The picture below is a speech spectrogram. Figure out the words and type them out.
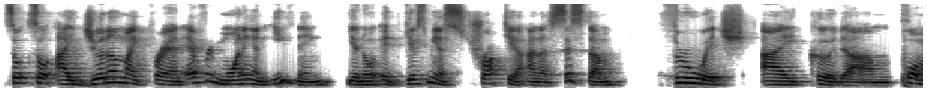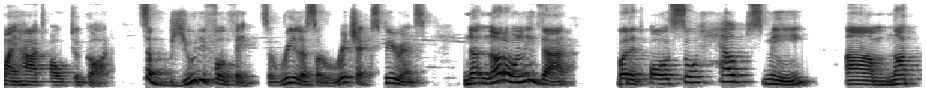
So, so I journal my prayer, and every morning and evening, you know, it gives me a structure and a system through which I could um, pour my heart out to God. It's a beautiful thing. It's a real, it's a rich experience. Not, not only that, but it also helps me um, not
